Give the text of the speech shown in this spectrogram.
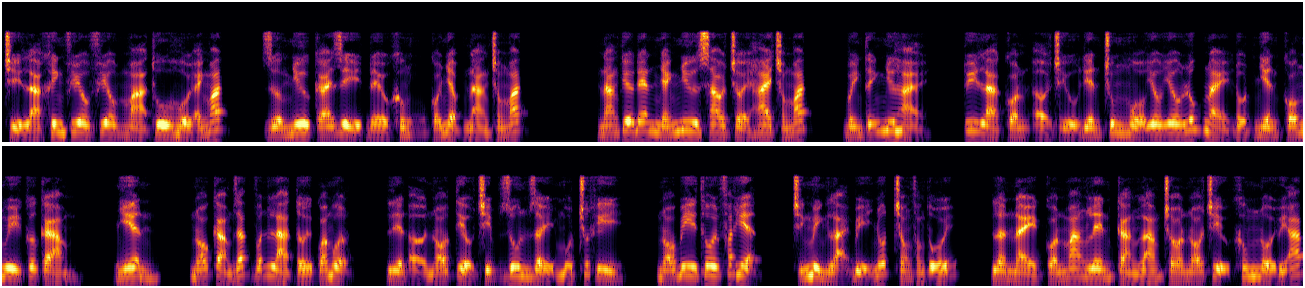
chỉ là khinh phiêu phiêu mà thu hồi ánh mắt, dường như cái gì đều không có nhập nàng trong mắt. Nàng kia đen nhánh như sao trời hai trong mắt, bình tĩnh như hải, tuy là còn ở chịu điên trung mộ yêu yêu lúc này đột nhiên có nguy cơ cảm, nhiên, nó cảm giác vẫn là tới quá muộn, liền ở nó tiểu chip run rẩy một chút khi, nó bi thôi phát hiện, chính mình lại bị nhốt trong phòng tối, lần này còn mang lên càng làm cho nó chịu không nổi uy áp,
